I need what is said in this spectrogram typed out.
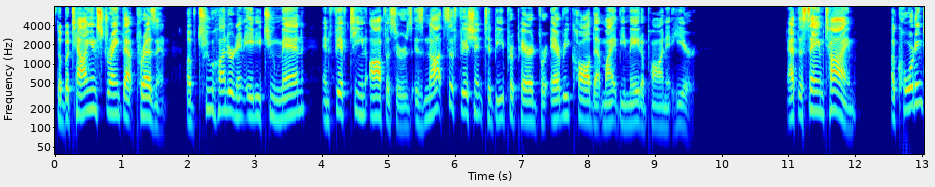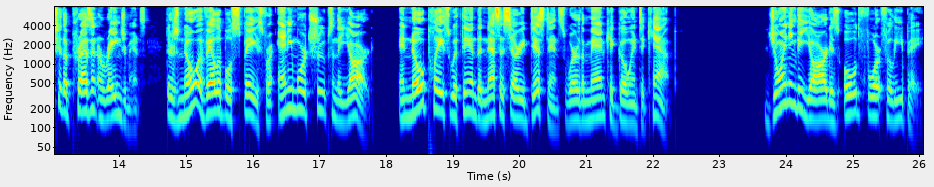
The battalion strength at present of 282 men and 15 officers is not sufficient to be prepared for every call that might be made upon it here. At the same time, according to the present arrangements, there's no available space for any more troops in the yard, and no place within the necessary distance where the men could go into camp. Joining the yard is Old Fort Felipe,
